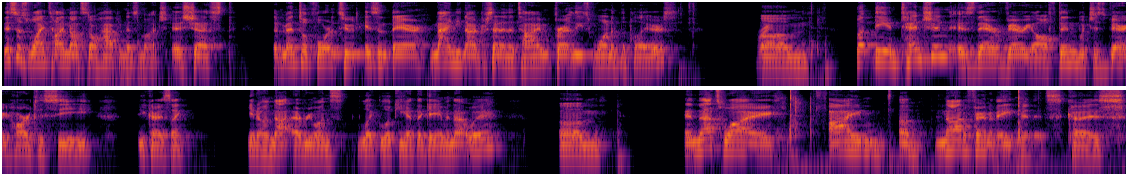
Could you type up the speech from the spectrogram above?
this is why timeouts don't happen as much it's just the mental fortitude isn't there 99% of the time for at least one of the players Right. um but the intention is there very often which is very hard to see because like you know not everyone's like looking at the game in that way um and that's why i'm uh, not a fan of eight minutes because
